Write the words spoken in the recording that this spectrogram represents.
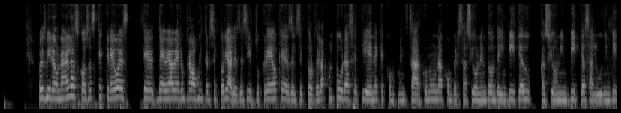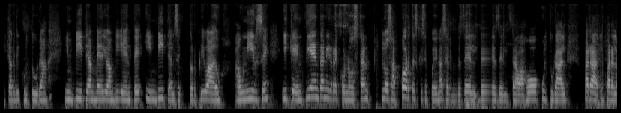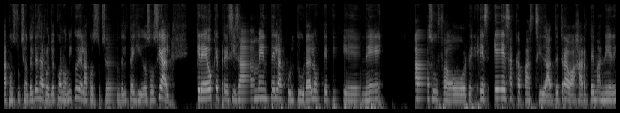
Pues mira, una de las cosas que creo es que debe haber un trabajo intersectorial, es decir, yo creo que desde el sector de la cultura se tiene que comenzar con una conversación en donde invite a educación, invite a salud, invite a agricultura, invite a medio ambiente, invite al sector privado a unirse y que entiendan y reconozcan los aportes que se pueden hacer desde el, desde el trabajo cultural para, para la construcción del desarrollo económico y de la construcción del tejido social. Creo que precisamente la cultura lo que tiene a su favor es esa capacidad de trabajar de manera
